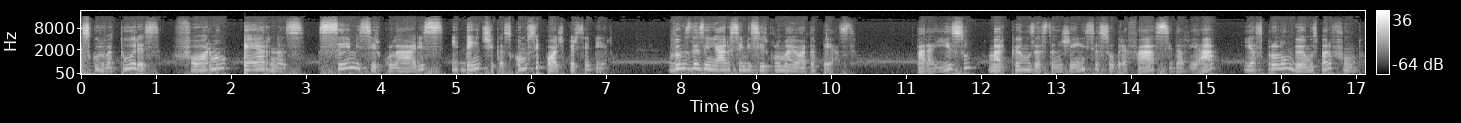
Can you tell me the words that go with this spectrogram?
As curvaturas formam pernas semicirculares idênticas, como se pode perceber. Vamos desenhar o semicírculo maior da peça. Para isso, marcamos as tangências sobre a face da VA e as prolongamos para o fundo.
